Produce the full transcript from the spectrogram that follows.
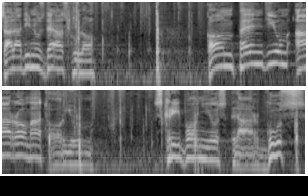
Saladinus de Asculo. Compendium aromatorium. Scribonius largus.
